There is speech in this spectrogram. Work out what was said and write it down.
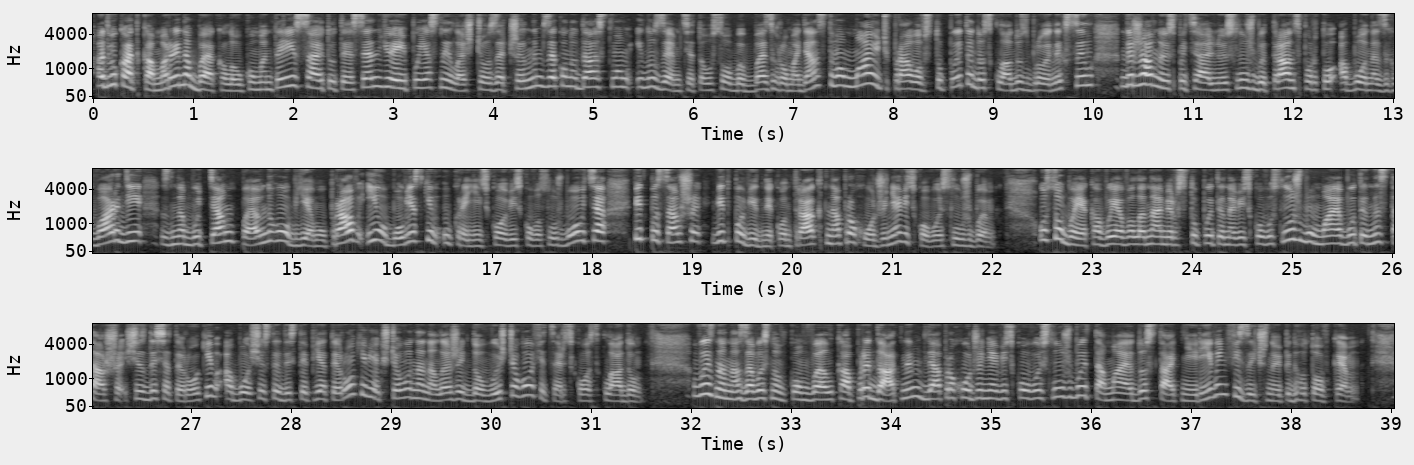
Адвокатка Марина Бекала у коментарі сайту TSN.ua пояснила, що за чинним законодавством іноземці та особи без громадянства мають право вступити до складу збройних сил Державної спеціальної служби транспорту або Нацгвардії з набуттям певного об'єму прав і обов'язків українського військовослужбовця, підписавши відповідний контракт на проходження військової служби. Особа, яка виявила намір вступити на військову службу, має бути не старше 60 років або 65 років, якщо вона належить до вищого офіцерського складу. Визнана за висновком ВЛК придатним для проходження військової служби та має достатній рівень фізичної підготовки.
